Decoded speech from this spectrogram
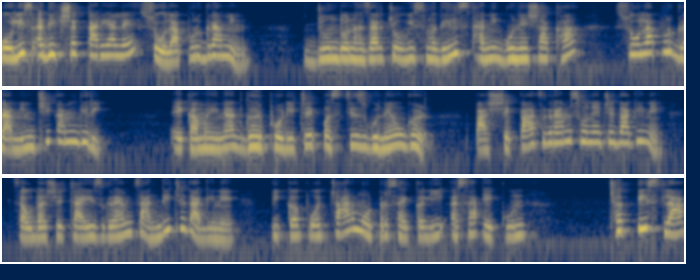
पोलीस अधीक्षक कार्यालय सोलापूर ग्रामीण. जून दोन हजार चोवीसमधील स्थानिक गुन्हे शाखा सोलापूर ग्रामीणची कामगिरी. एका महिन्यात घरफोडीचे पस्तीस गुन्हे उघड पाचशे पाच ग्रॅम सोन्याचे दागिने चौदाशे चाळीस ग्रॅम चांदीचे दागिने पिकअप व चार मोटरसायकली असा एकूण छत्तीस लाख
